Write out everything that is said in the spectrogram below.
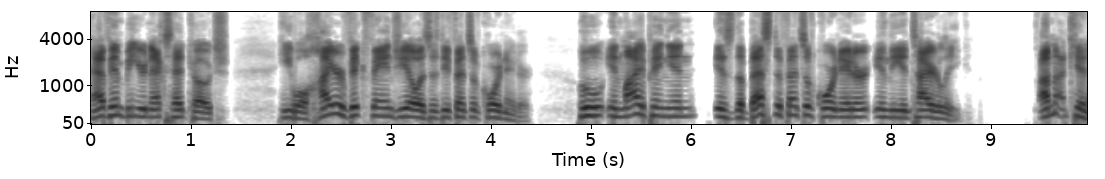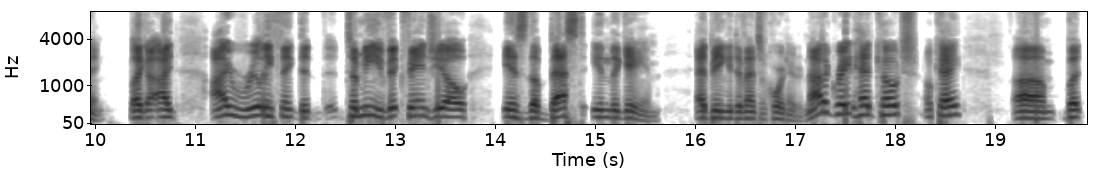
Have him be your next head coach. He will hire Vic Fangio as his defensive coordinator, who, in my opinion, is the best defensive coordinator in the entire league. I'm not kidding. Like I, I really think that to me, Vic Fangio is the best in the game at being a defensive coordinator. Not a great head coach, okay, um, but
